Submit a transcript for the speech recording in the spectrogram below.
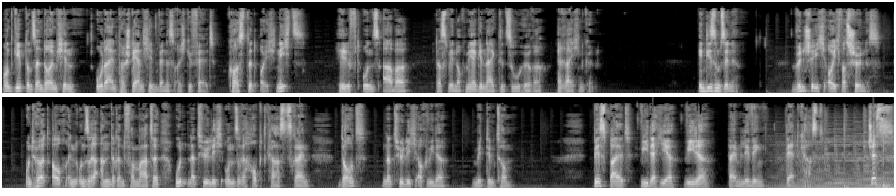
Und gebt uns ein Däumchen oder ein paar Sternchen, wenn es euch gefällt. Kostet euch nichts, hilft uns aber, dass wir noch mehr geneigte Zuhörer erreichen können. In diesem Sinne wünsche ich euch was Schönes und hört auch in unsere anderen Formate und natürlich unsere Hauptcasts rein. Dort natürlich auch wieder mit dem Tom. Bis bald, wieder hier, wieder beim Living Deadcast. Tschüss!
